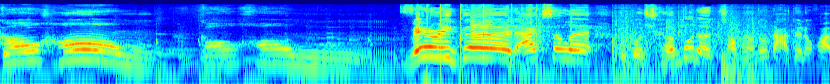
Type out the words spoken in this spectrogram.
Go home，go home。Very good, excellent。如果全部的小朋友都答对的话，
